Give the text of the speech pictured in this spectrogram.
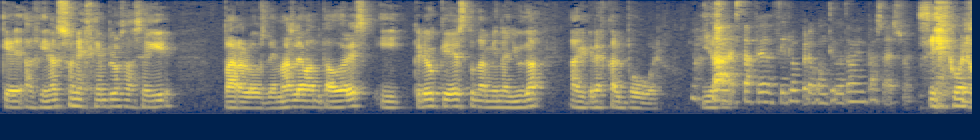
que al final son ejemplos a seguir para los demás levantadores y creo que esto también ayuda a que crezca el power. Y está, eso- está feo decirlo, pero contigo también pasa eso. ¿eh? Sí, bueno,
